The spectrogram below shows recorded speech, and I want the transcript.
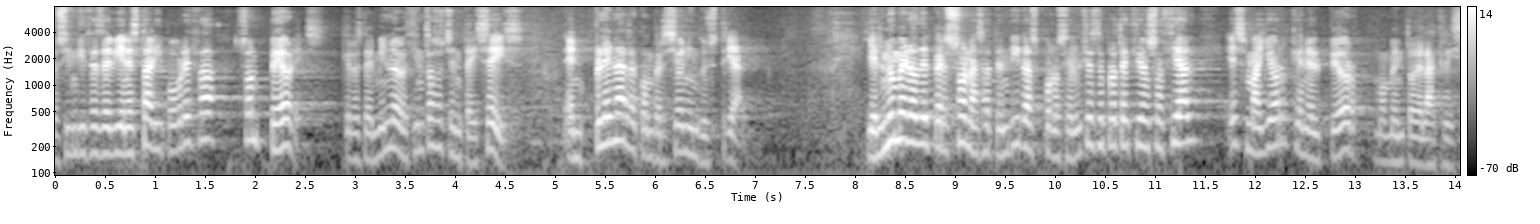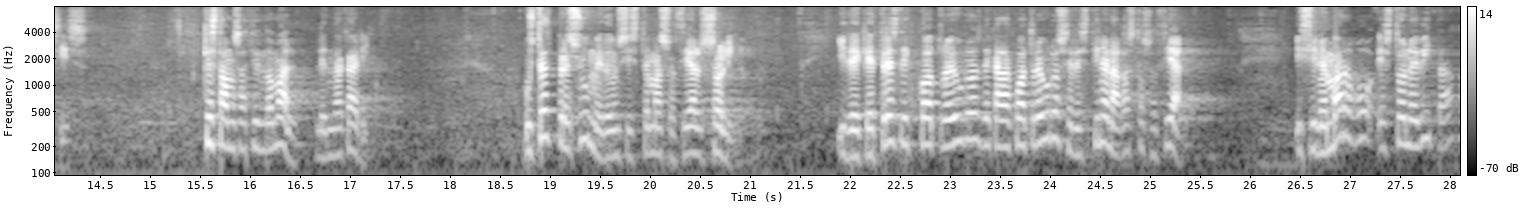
Los índices de bienestar y pobreza son peores que los de 1986, en plena reconversión industrial. Y el número de personas atendidas por los servicios de protección social es mayor que en el peor momento de la crisis. ¿Qué estamos haciendo mal, Lendakari? Usted presume de un sistema social sólido y de que tres de cuatro euros de cada cuatro euros se destinan a gasto social. Y sin embargo, esto no evita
